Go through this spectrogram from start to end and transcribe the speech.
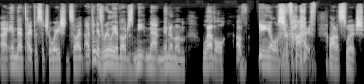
uh, in that type of situation. So I, I think it's really about just meeting that minimum level of being able to survive on a switch.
